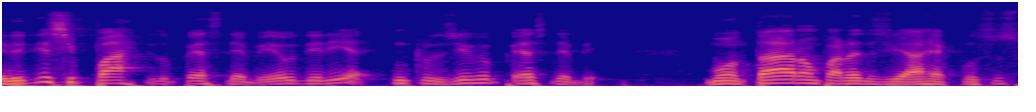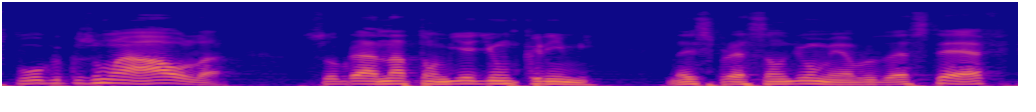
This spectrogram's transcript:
ele disse parte do PSDB, eu diria inclusive o PSDB, montaram para desviar recursos públicos uma aula sobre a anatomia de um crime, na expressão de um membro do STF,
